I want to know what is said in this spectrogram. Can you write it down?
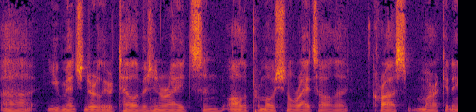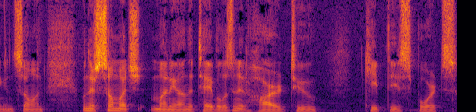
Uh, you mentioned earlier television rights and all the promotional rights, all the cross marketing and so on. When there's so much money on the table, isn't it hard to keep these sports?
